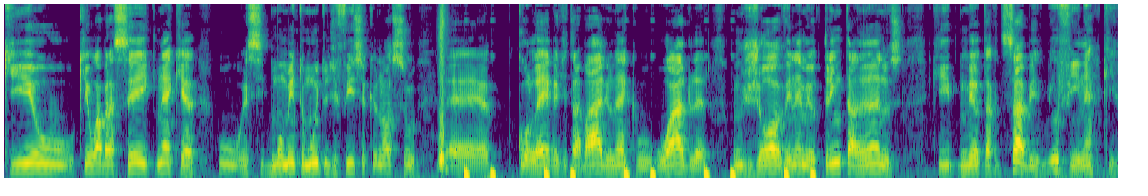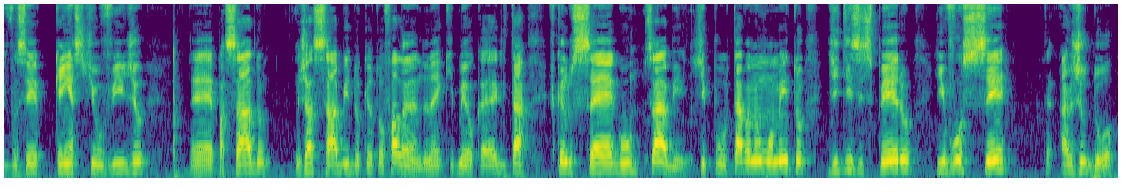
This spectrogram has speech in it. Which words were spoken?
que eu, que eu abracei, né, que é o, esse momento muito difícil que o nosso é, colega de trabalho, né, que o, Adler, um jovem, né, meu, 30 anos, que, meu, tá, sabe, enfim, né, que você, quem assistiu o vídeo é, passado, já sabe do que eu tô falando, né, que, meu, ele tá ficando cego, sabe, tipo, tava num momento de desespero e você ajudou,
